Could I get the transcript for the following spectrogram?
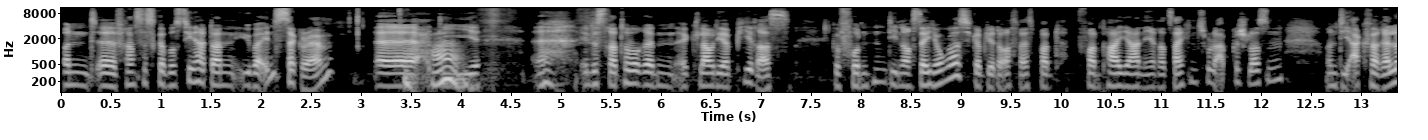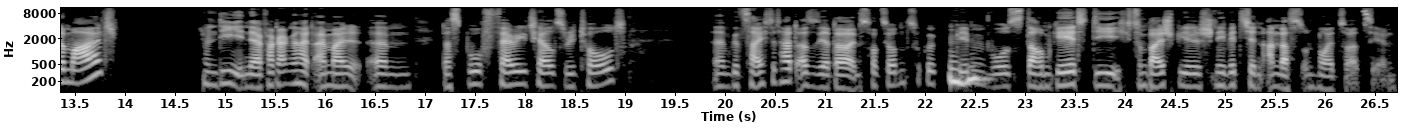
Und äh, Franziska Bustin hat dann über Instagram äh, die äh, Illustratorin äh, Claudia Piras gefunden, die noch sehr jung ist. Ich glaube, die hat auch weiß, vor ein paar Jahren ihre Zeichenschule abgeschlossen und die Aquarelle malt. Und die in der Vergangenheit einmal ähm, das Buch Fairy Tales Retold ähm, gezeichnet hat. Also sie hat da Illustrationen zugegeben, mhm. wo es darum geht, die zum Beispiel Schneewittchen anders und neu zu erzählen.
